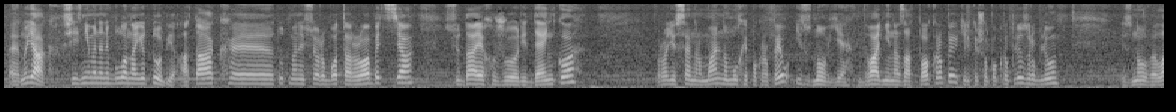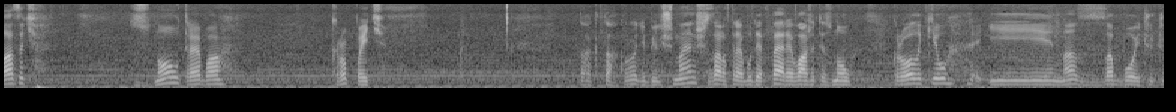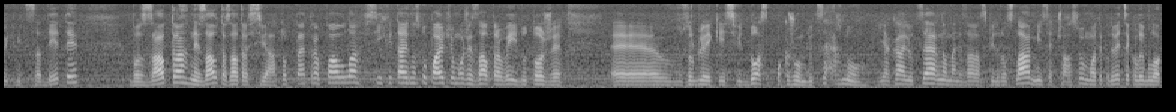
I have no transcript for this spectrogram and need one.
Е, ну як, шість днів мене не було на Ютубі, а так е, тут в мене все робота робиться. Сюди я ходжу ріденько. Вроді все нормально, мухи покропив і знов є. Два дні назад покропив, тільки що покроплю, зроблю. І знов вилазить. Знов треба кропить. Так, так, вроді більш-менш. Зараз треба буде переважити знов кроликів і на забой чуть-чуть відсадити. Бо завтра, не завтра, завтра свято Петра Павла. Всіх вітаю з наступаючим. Може завтра вийду теж, е, зроблю якийсь відос, покажу вам люцерну. Яка люцерна в мене зараз підросла місяць часу. Можете подивитися, коли було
